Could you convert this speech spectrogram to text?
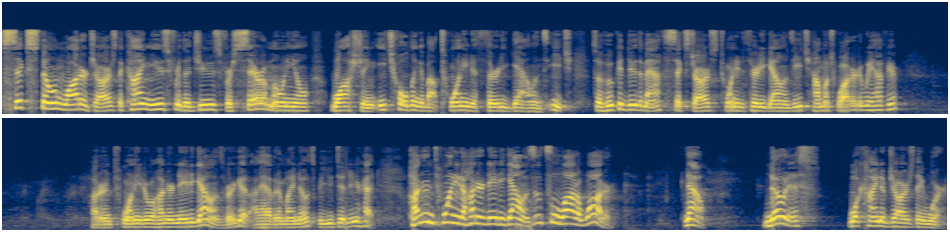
six stone water jars, the kind used for the Jews for ceremonial washing, each holding about 20 to 30 gallons each. So who can do the math? Six jars, 20 to 30 gallons each. How much water do we have here? 120 to 180 gallons. Very good. I have it in my notes, but you did it in your head. 120 to 180 gallons. That's a lot of water. Now, notice what kind of jars they were.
